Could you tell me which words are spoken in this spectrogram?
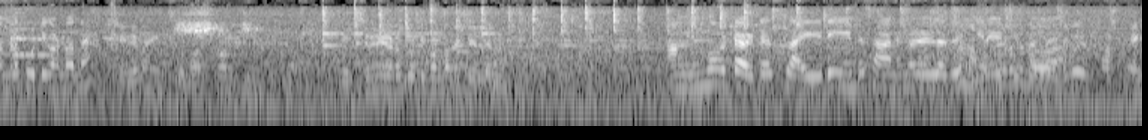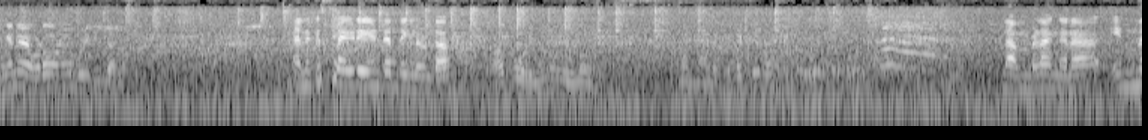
നമ്മളെ കൂട്ടിക്കൊണ്ടുവന്നേ? അങ്ങോട്ടായിട്ട് സ്ലൈഡ് ചെയ്യേണ്ട സാധനങ്ങളുള്ളത് ഇങ്ങനെ എങ്ങനെ എവിടെ വേണമെങ്കിലും എനിക്ക് സ്ലൈഡ് ചെയ്യേണ്ട എന്തെങ്കിലും ഉണ്ടോ? നമ്മളങ്ങനെ ഇന്ന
